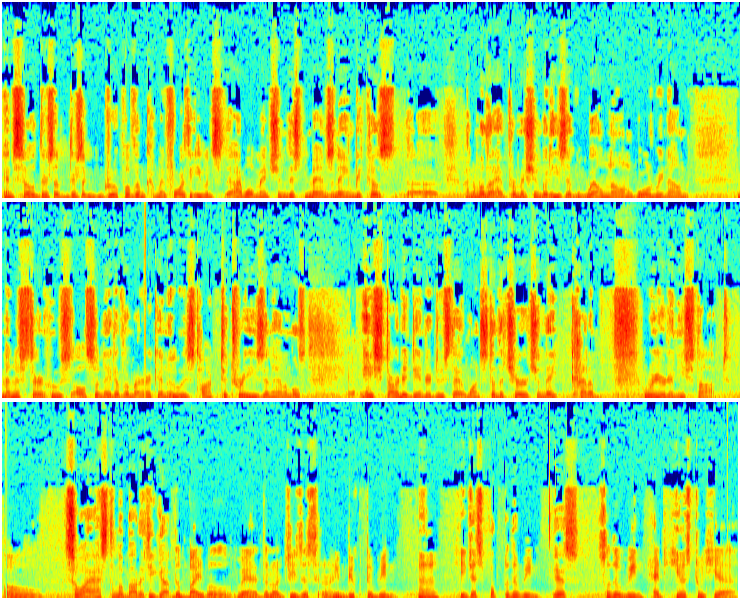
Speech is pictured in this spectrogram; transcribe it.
And so there's a there's a group of them coming forth. Even I won't mention this man's name because uh, I don't know that I have permission, but he's a well-known, world-renowned minister who's also Native American who has talked to trees and animals. He started to introduce that once to the church, and they kind of reared, and he stopped. Oh, So I asked him about it. He got the Bible where the Lord Jesus rebuked the wind. Mm-hmm. He just spoke to the wind. yes, So the wind had ears to hear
